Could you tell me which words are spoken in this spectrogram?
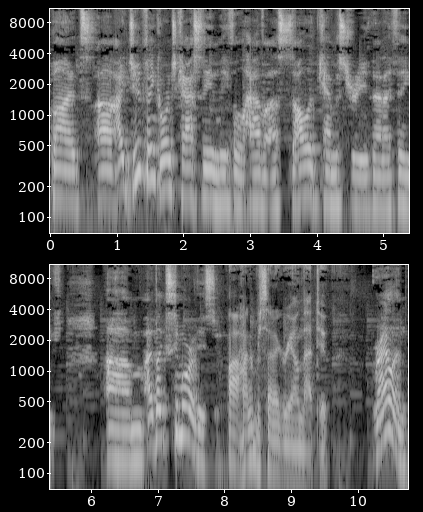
But uh, I do think Orange Cassidy and Lethal have a solid chemistry that I think um, I'd like to see more of these two. 100% agree on that too. Rylan,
